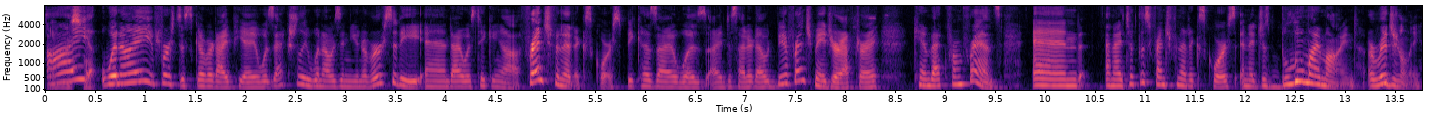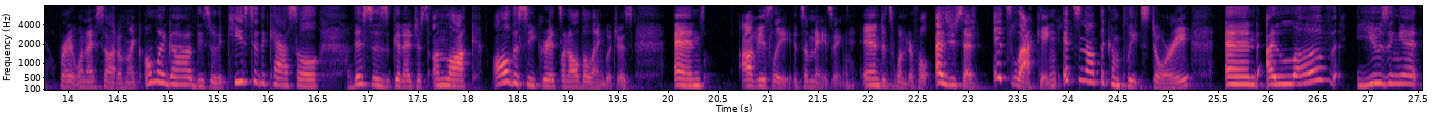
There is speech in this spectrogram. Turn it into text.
I when I first discovered IPA was actually when I was in university and I was taking a French phonetics course because I was I decided I would be a French major after I came back from France. And and I took this French phonetics course and it just blew my mind originally, right when I saw it. I'm like, "Oh my god, these are the keys to the castle. This is going to just unlock all the secrets and all the languages." And obviously it's amazing and it's wonderful as you said it's lacking it's not the complete story and i love using it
